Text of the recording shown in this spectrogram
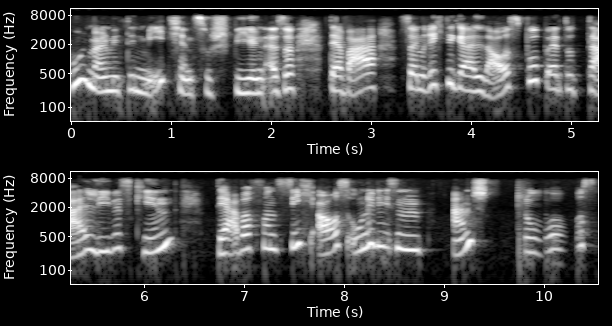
cool, mal mit den Mädchen zu spielen. Also der war so ein richtiger Lausbub, ein total liebes Kind, der aber von sich aus, ohne diesen Anstoß,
